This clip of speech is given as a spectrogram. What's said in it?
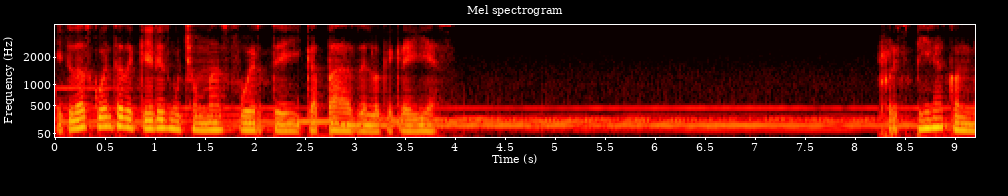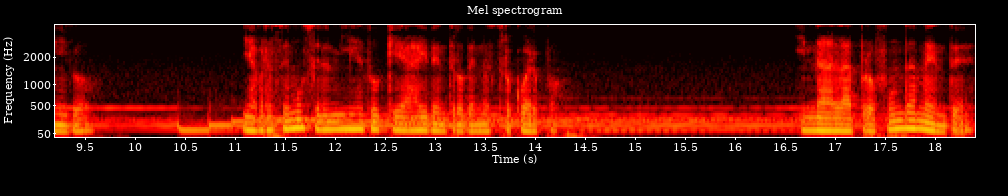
y te das cuenta de que eres mucho más fuerte y capaz de lo que creías. Respira conmigo y abracemos el miedo que hay dentro de nuestro cuerpo. Inhala profundamente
